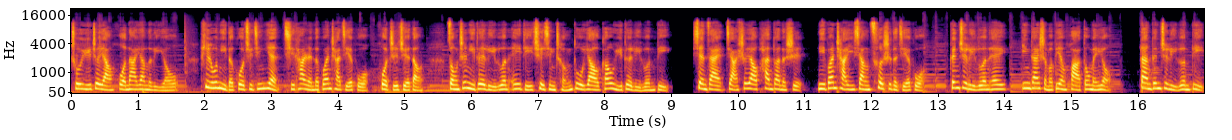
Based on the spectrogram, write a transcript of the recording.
出于这样或那样的理由，譬如你的过去经验、其他人的观察结果或直觉等，总之，你对理论 A 的确信程度要高于对理论 B。现在假设要判断的是，你观察一项测试的结果，根据理论 A 应该什么变化都没有，但根据理论 B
